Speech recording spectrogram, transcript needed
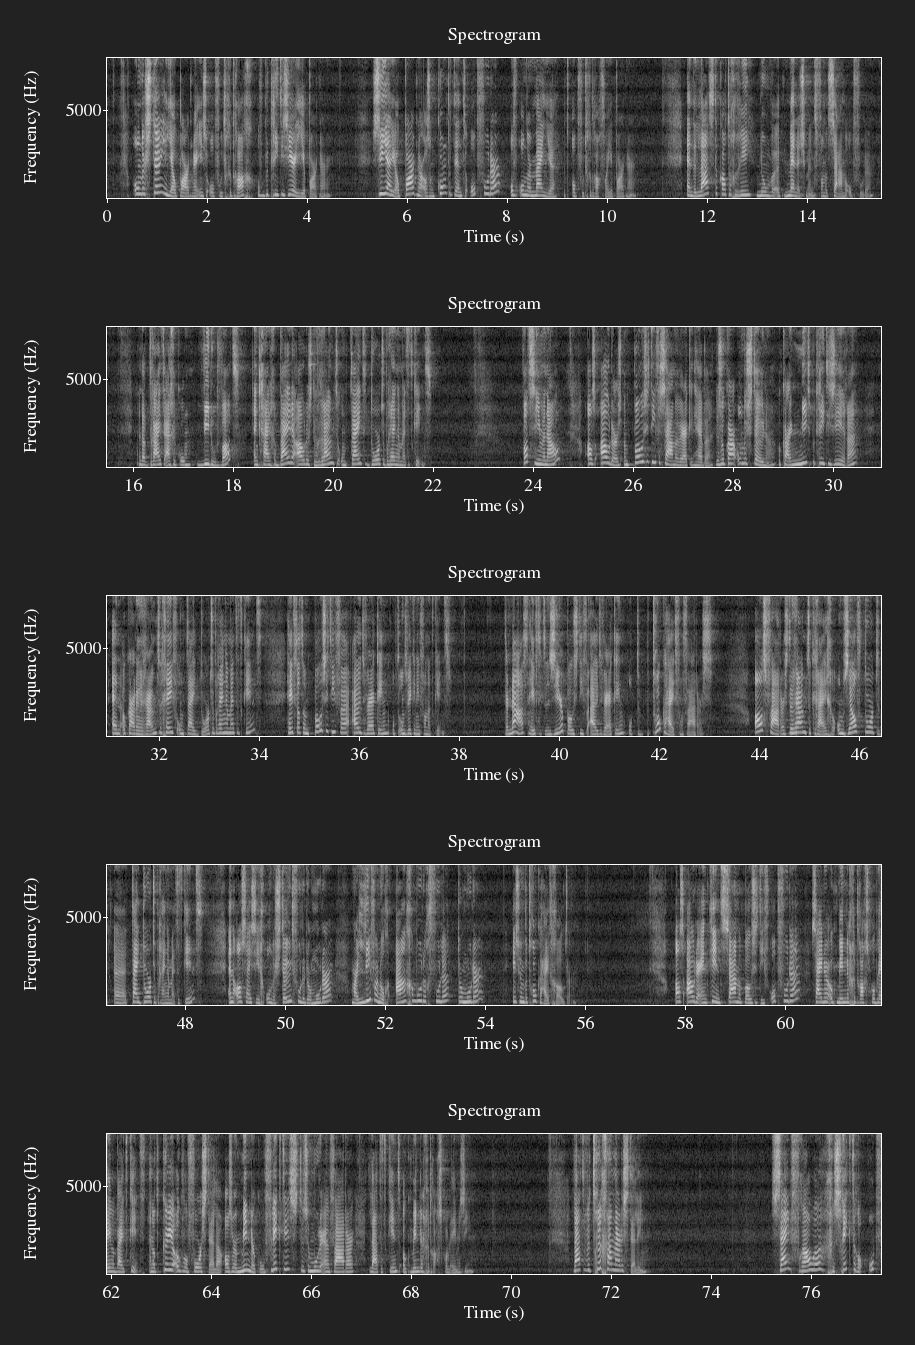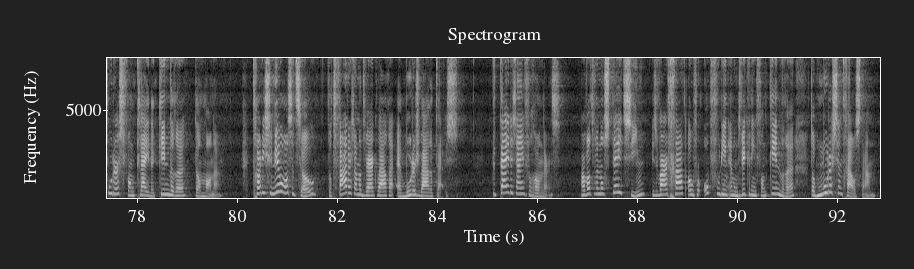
Ondersteun je jouw partner in zijn opvoedgedrag of bekritiseer je je partner? Zie jij jouw partner als een competente opvoeder of ondermijn je het opvoedgedrag van je partner? En de laatste categorie noemen we het management van het samen opvoeden. En dat draait eigenlijk om wie doet wat en krijgen beide ouders de ruimte om tijd door te brengen met het kind. Wat zien we nou? Als ouders een positieve samenwerking hebben, dus elkaar ondersteunen, elkaar niet bekritiseren en elkaar de ruimte geven om tijd door te brengen met het kind, heeft dat een positieve uitwerking op de ontwikkeling van het kind. Daarnaast heeft het een zeer positieve uitwerking op de betrokkenheid van vaders. Als vaders de ruimte krijgen om zelf door te, uh, tijd door te brengen met het kind, en als zij zich ondersteund voelen door moeder, maar liever nog aangemoedigd voelen door moeder, is hun betrokkenheid groter. Als ouder en kind samen positief opvoeden, zijn er ook minder gedragsproblemen bij het kind. En dat kun je ook wel voorstellen. Als er minder conflict is tussen moeder en vader, laat het kind ook minder gedragsproblemen zien. Laten we teruggaan naar de stelling. Zijn vrouwen geschiktere opvoeders van kleine kinderen dan mannen? Traditioneel was het zo dat vaders aan het werk waren en moeders waren thuis. De tijden zijn veranderd. Maar wat we nog steeds zien, is waar het gaat over opvoeding en ontwikkeling van kinderen, dat moeders centraal staan.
